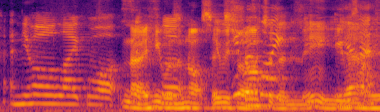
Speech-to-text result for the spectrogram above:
and you're like what? "No, six he was foot? not He six was foot. was shorter like- than me. He Yeah, was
